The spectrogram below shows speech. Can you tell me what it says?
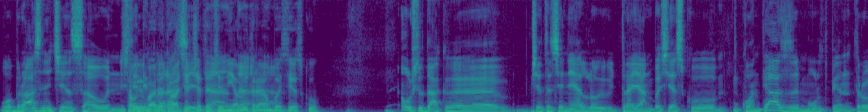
obraznice sau niște Sau îi va declarații... retrage cetățenia da, lui da, Traian da. Băsescu? Nu știu dacă cetățenia lui Traian Băsescu contează mult pentru...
